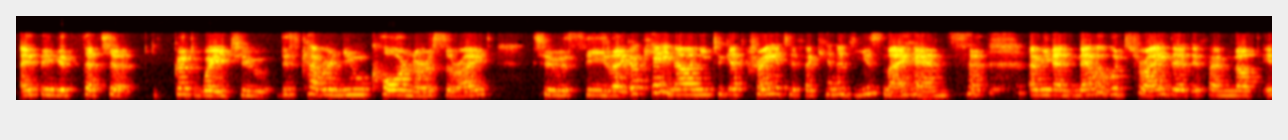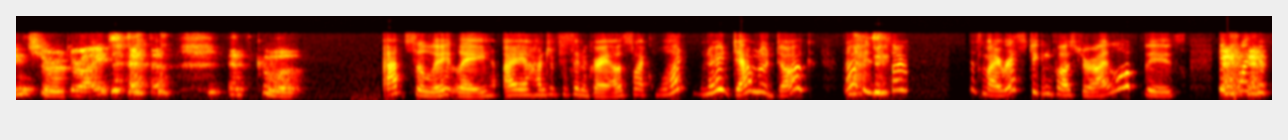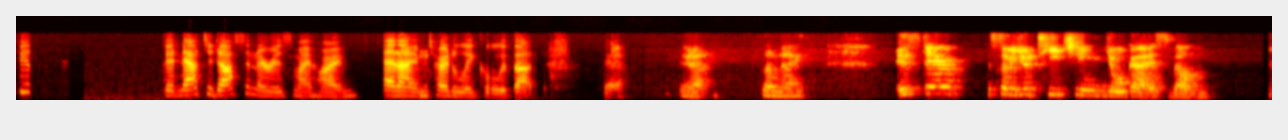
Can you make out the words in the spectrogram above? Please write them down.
I think it's such a good way to discover new corners, right? To see, like, okay, now I need to get creative. I cannot use my hands. I mean, I never would try that if I'm not injured, right? That's cool. Absolutely. I 100% agree. I was like, what? No downward dog? That is so is my resting posture. I love this. It's like a feel. But now Tadasana is my home, and I am totally cool with that. Yeah, yeah, so nice. Is there so you're teaching yoga as well.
